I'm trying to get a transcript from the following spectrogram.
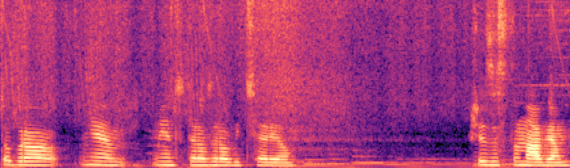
Dobra, nie wiem, nie wiem co teraz robić, serio. Się zastanawiam.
